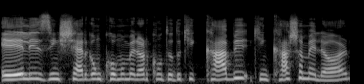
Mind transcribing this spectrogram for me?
eles enxergam como o melhor conteúdo que cabe, que encaixa melhor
